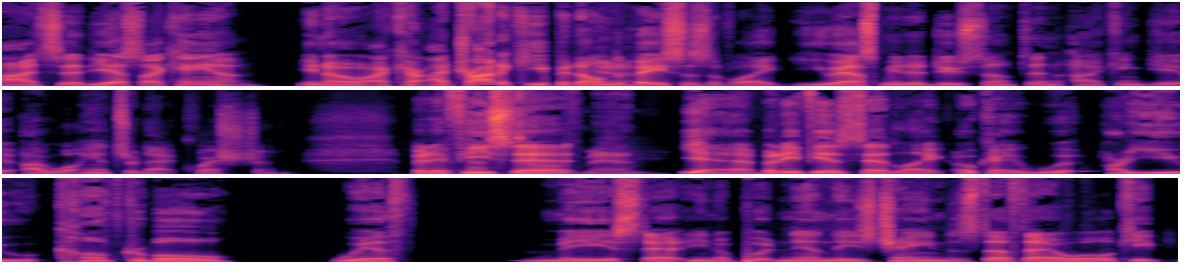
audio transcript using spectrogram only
I said yes, I can. You know, I ca- I try to keep it on the basis of like you asked me to do something, I can give, I will answer that question. But if he said, tough, man. yeah, but if he had said like, okay, w- are you comfortable with me, esta- you know, putting in these chains and stuff that will keep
